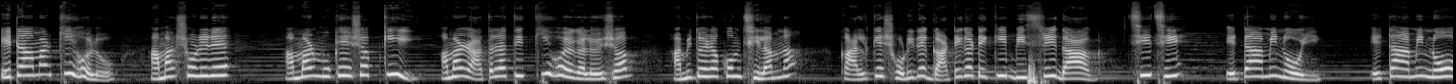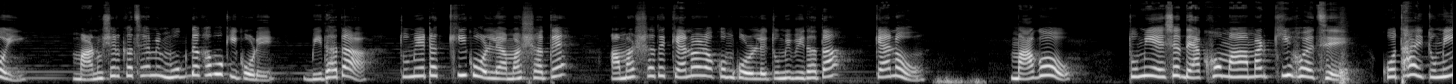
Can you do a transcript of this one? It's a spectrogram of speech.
এটা আমার কি হলো? আমার শরীরে, আমার মুখে এসব কি? আমার রাতারাতি কি হয়ে গেল এসব? আমি তো এরকম ছিলাম না। কালকে শরীরে গাটে গাটে কি বিশ্রী দাগ। ছি ছি, এটা আমি নই, এটা আমি নই। মানুষের কাছে আমি মুখ দেখাবো কি করে? বিধাতা, তুমি এটা কি করলে আমার সাথে? আমার সাথে কেন এরকম করলে তুমি বিধাতা? কেন? মাগো তুমি এসে দেখো মা, আমার কি হয়েছে। কোথায় তুমি?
